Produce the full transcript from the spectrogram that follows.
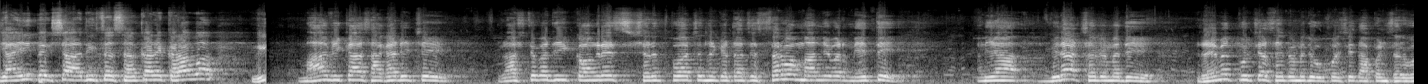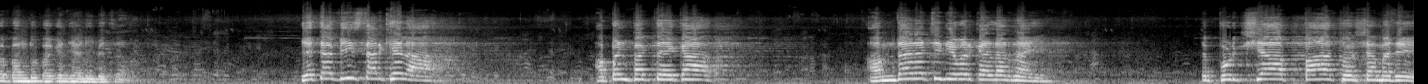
याहीपेक्षा अधिकचं सहकार्य करावं. महाविकास आघाडीचे राष्ट्रवादी काँग्रेस शरद पवार गटाचे सर्व मान्यवर नेते आणि या विराट सभेमध्ये रहमतपूरच्या सभेमध्ये उपस्थित आपण सर्व बंधू भगिनी आणि मित्रांनो. येत्या वीस तारखेला आपण फक्त एका आमदाराची निवड करणार नाही. तर पुढच्या पाच वर्षामध्ये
